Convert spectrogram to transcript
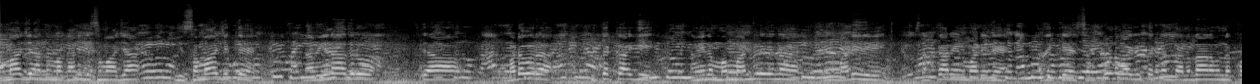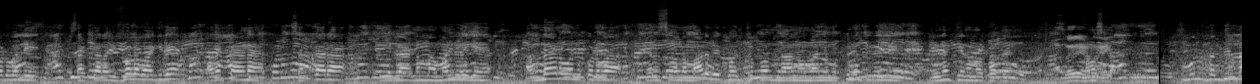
ಸಮಾಜ, ನಮ್ಮ ಗಣಿಗೆ ಸಮಾಜ, ಈ ಸಮಾಜಕ್ಕೆ ನಾವೇನಾದರೂ ಬಡವರ ಹಿತಕ್ಕಾಗಿ ನಾವೇನು ನಮ್ಮ ಮಂಡಳಿಯನ್ನು ಏನು ಮಾಡಿದ್ದೀವಿ? ಸರ್ಕಾರ ಏನು ಮಾಡಿದೆ? ಅದಕ್ಕೆ ಸಂಪೂರ್ಣವಾಗಿರ್ತಕ್ಕಂಥ ಅನುದಾನವನ್ನು ಕೊಡುವಲ್ಲಿ ಸರ್ಕಾರ ವಿಫಲವಾಗಿದೆ. ಆದ ಕಾರಣ ಸರ್ಕಾರ ಈಗ ನಮ್ಮ ಮಂಡಳಿಗೆ ಅನುದಾನವನ್ನು ಕೊಡುವ ಕೆಲಸವನ್ನು ಮಾಡಬೇಕು ಅಂತ ತಿಳ್ಕೊಂಡು ನಾನು ಮಾನ್ಯ ಮುಖ್ಯಮಂತ್ರಿಗಳಲ್ಲಿ ವಿನಂತಿಯನ್ನು ಮಾಡ್ಕೊಳ್ತೇನೆ ನಮಸ್ಕಾರ. ಮುಂದೆ ಬಂದಿಲ್ಲ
